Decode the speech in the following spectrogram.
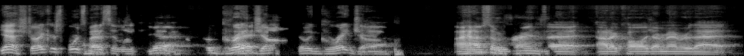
Yeah, Stryker Sports okay. Medicine. Like, yeah, a great I, job. a great job. Yeah. I have some friends that out of college. I remember that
